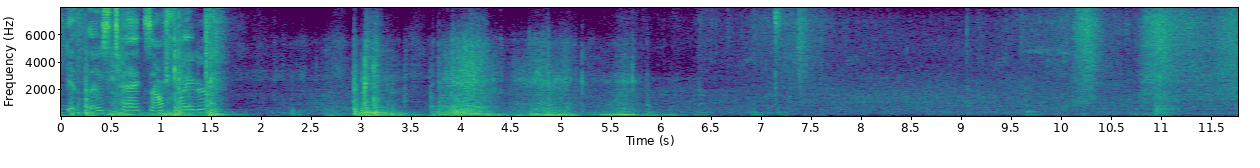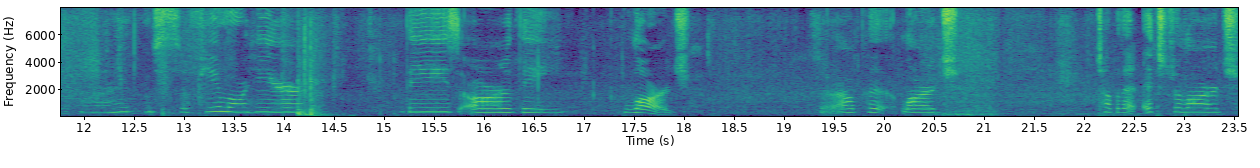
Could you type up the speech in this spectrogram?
I'll get those tags off later. Just a few more here. These are the large. So I'll put large top of that extra large.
